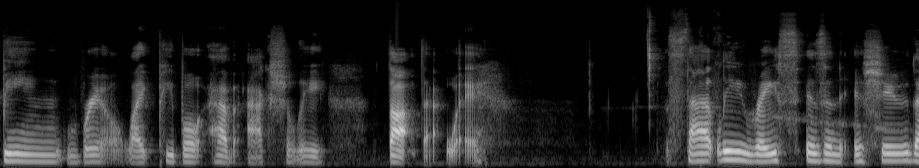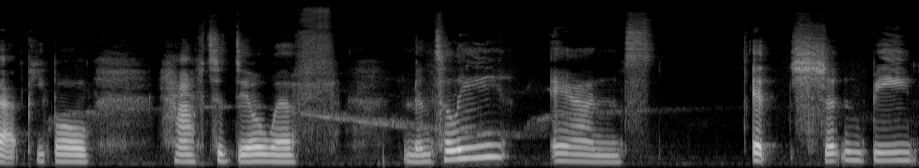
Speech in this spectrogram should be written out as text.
being real. Like, people have actually thought that way. sadly, race is an issue that people have to deal with mentally, and it shouldn't be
